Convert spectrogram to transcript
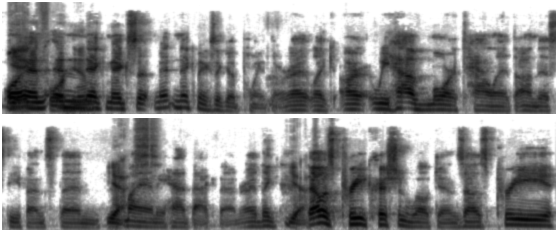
Well, and, and Nick makes it. Nick makes a good point though, right? Like, our we have more talent on this defense than yes. Miami had back then, right? Like, yeah, that was pre Christian Wilkins. That was pre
